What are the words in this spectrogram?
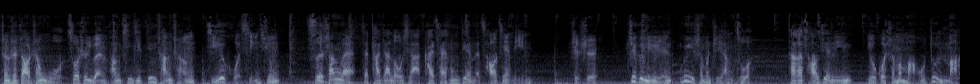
正是赵成武唆使远房亲戚丁长成结伙行凶，刺伤了在他家楼下开裁缝店的曹建林。只是，这个女人为什么这样做？她和曹建林有过什么矛盾吗？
